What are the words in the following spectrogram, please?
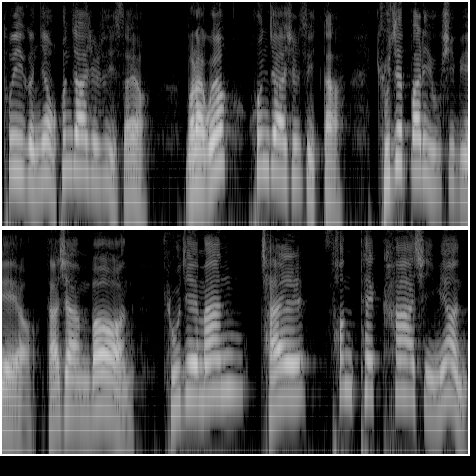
토익은요. 혼자 하실 수 있어요. 뭐라고요? 혼자 하실 수 있다. 교재빨이 60이에요. 다시 한번 교재만 잘 선택하시면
